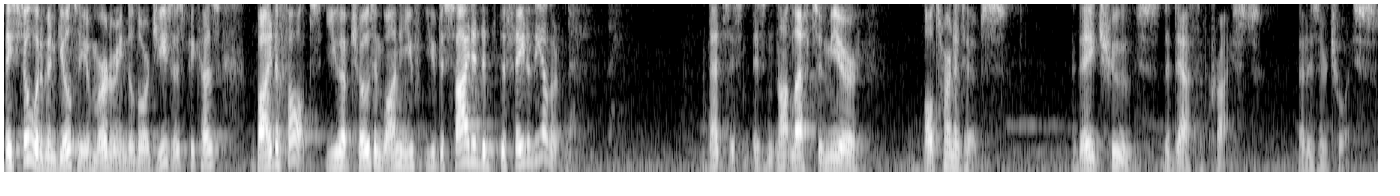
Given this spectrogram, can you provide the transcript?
they still would have been guilty of murdering the Lord Jesus because by default you have chosen one and you've, you've decided the, the fate of the other. That is, is not left to mere alternatives. They choose the death of Christ. That is their choice.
